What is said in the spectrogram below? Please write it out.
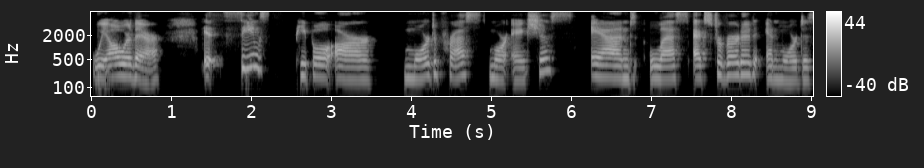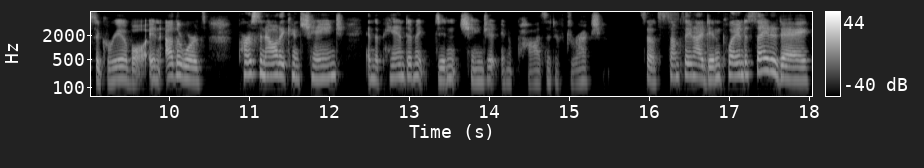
We all were there. It seems people are more depressed, more anxious, and less extroverted and more disagreeable. In other words, personality can change, and the pandemic didn't change it in a positive direction. So it's something I didn't plan to say today.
